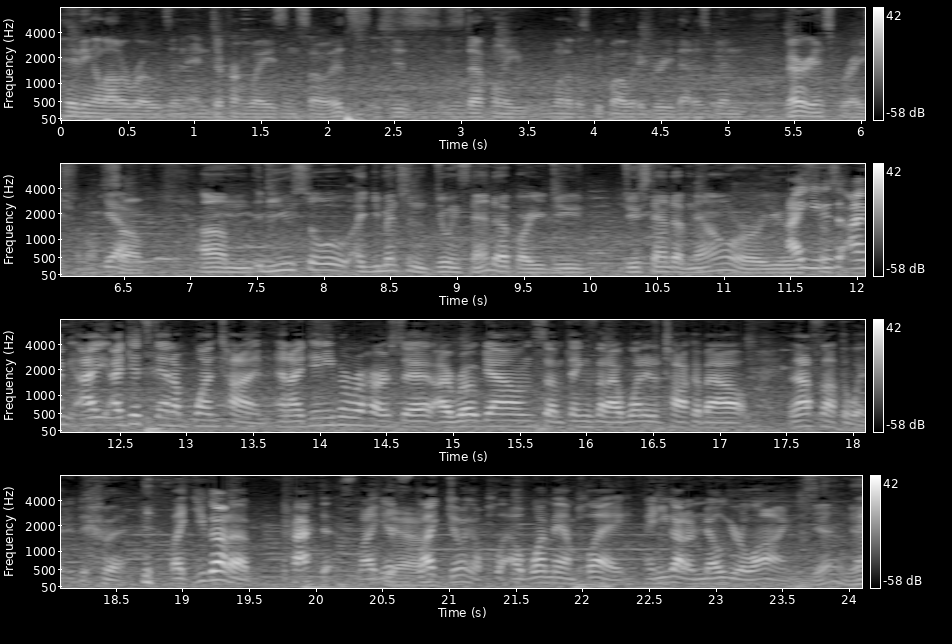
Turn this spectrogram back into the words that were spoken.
paving a lot of roads in, in different ways, and so it's she's, she's definitely one of those people I would agree that has been very inspirational. Yeah. So, um, do you still? uh, You mentioned doing stand up. Are you do you do stand up now, or are you? I use I, I I did stand up one time, and I didn't even rehearse it. I wrote down some things that I wanted to talk about, and that's not the way to do it. like you gotta practice. Like it's Yeah. like doing a, play, a one man play, and you gotta know your lines. Yeah, yeah.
